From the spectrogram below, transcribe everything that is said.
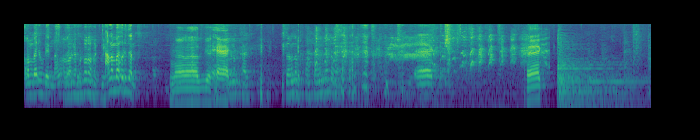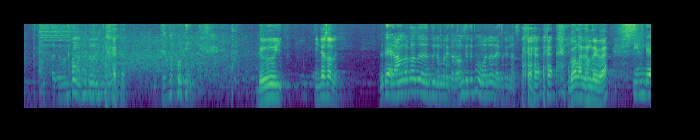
আলম ভাই উঠেন আলম ভাই কাছে বড় থাকবে। আলম ভাই হরি দেন। না না আজকে। এক। এক। এক। দুই। তিনটা চলে। দুই নম্বরে করে অন কিন্তু মোবাইলের রেকর্ডিং আছে। গলা দেন যাইবা তিনটে।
